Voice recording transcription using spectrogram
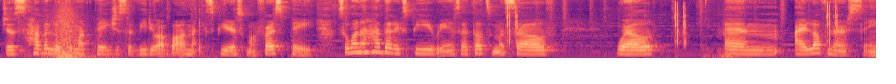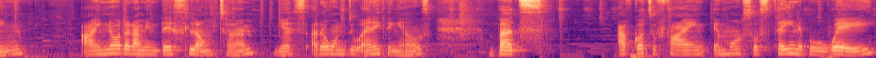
just have a look at my page. Just a video about my experience, my first pay. So when I had that experience, I thought to myself, well, um, I love nursing. I know that I'm in this long term. Yes, I don't want to do anything else, but I've got to find a more sustainable way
